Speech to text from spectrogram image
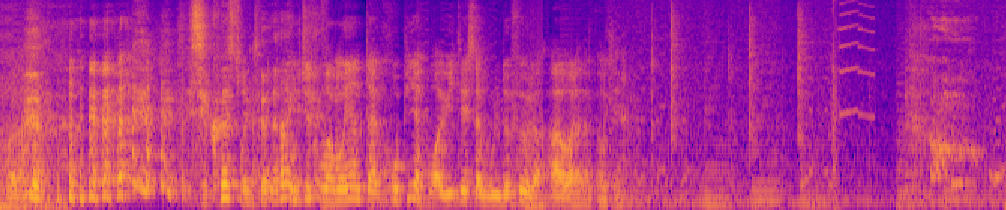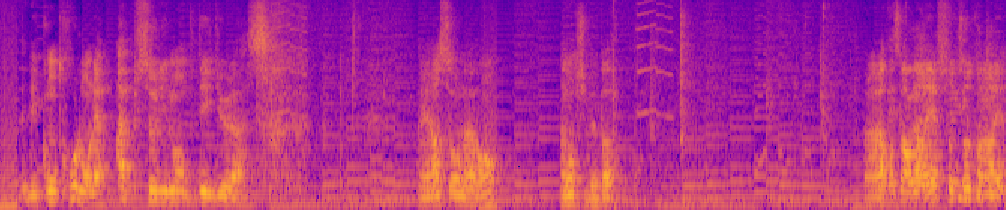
Voilà. C'est quoi ce truc de Faut que dingue tu trouves un moyen de t'accroupir pour éviter sa boule de feu là. Ah voilà, d'accord, ok. Les contrôles ont l'air absolument dégueulasses. Allez, un saut en avant. Ah non, tu peux pas. Voilà, là, repars en arrière, saute, saute en arrière.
